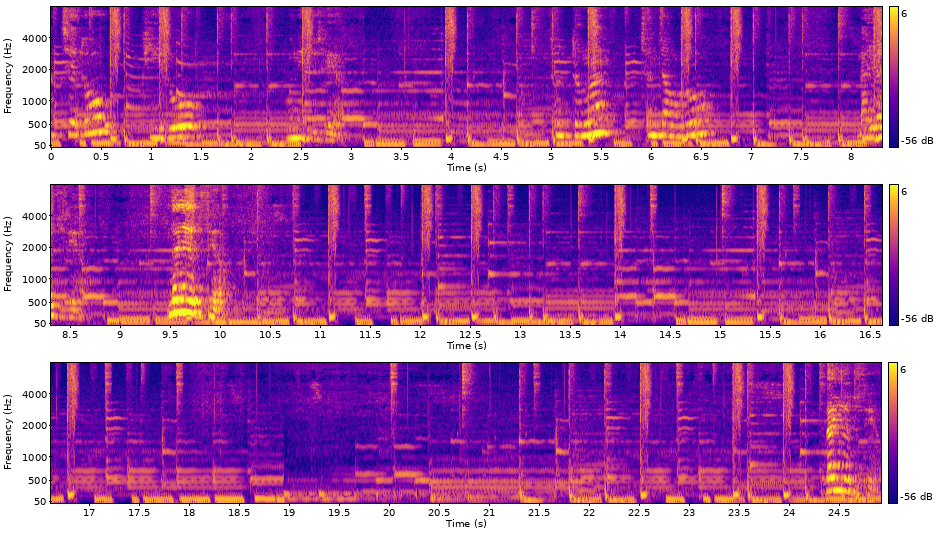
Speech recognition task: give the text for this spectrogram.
하체도 뒤로 보내주세요. 손등은 천장으로 날려주세요. 날려주세요. 날려주세요.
